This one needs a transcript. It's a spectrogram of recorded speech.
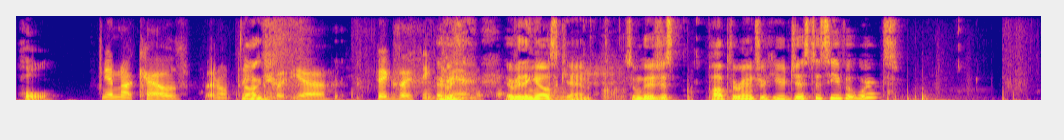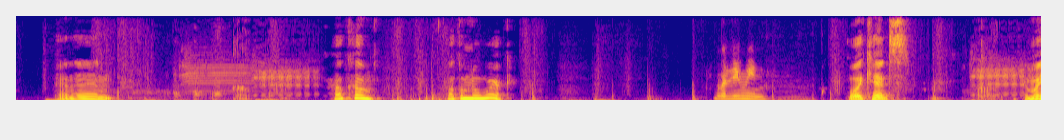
hole. Yeah, not cows, I don't Not- think, but yeah. Pigs, I think, Everything, can. everything else can. So I'm gonna just pop the rancher here just to see if it works. And then, how come? How come no work? What do you mean? Well, I can't. Am I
